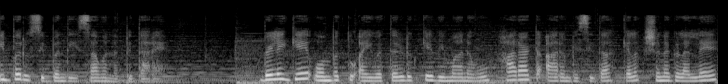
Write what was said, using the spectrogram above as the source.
ಇಬ್ಬರು ಸಿಬ್ಬಂದಿ ಸಾವನ್ನಪ್ಪಿದ್ದಾರೆ. ಬೆಳಿಗ್ಗೆ ಒಂಬತ್ತು ಐವತ್ತೆರಡಕ್ಕೆ ವಿಮಾನವು ಹಾರಾಟ ಆರಂಭಿಸಿದ ಕೆಲ ಕ್ಷಣಗಳಲ್ಲೇ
